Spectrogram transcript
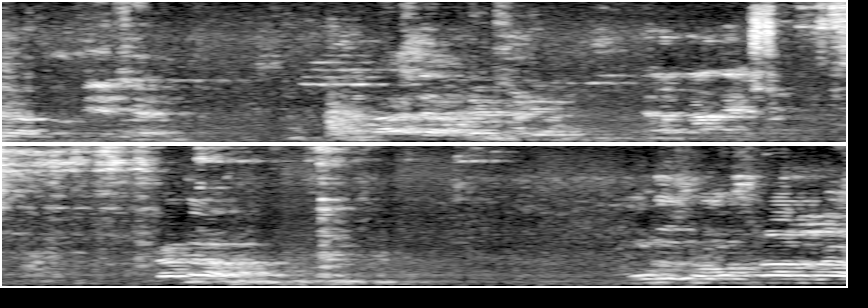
వెల్ఫేర్ అసోసియేషన్ రాష్ట్ర మూడు సంవత్సరాలుగా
